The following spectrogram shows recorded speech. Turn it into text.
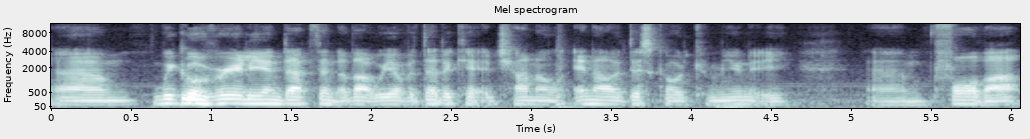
Um, we go Mm. really in depth into that. We have a dedicated channel in our Discord community um, for that,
